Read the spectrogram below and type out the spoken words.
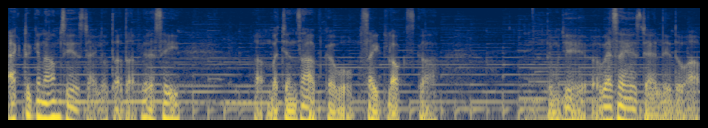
एक्टर के नाम से हेयर स्टाइल होता था। फिर ऐसे ही बच्चन साहब का वो साइड लॉक्स का तो मुझे वैसा हेयर स्टाइल दे दो आप।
